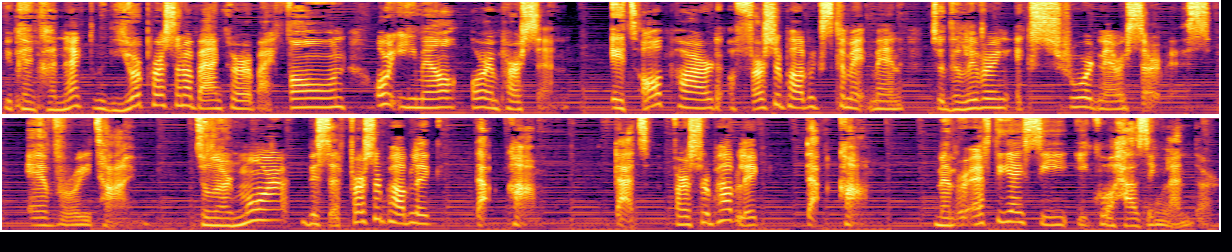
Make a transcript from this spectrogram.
you can connect with your personal banker by phone or email or in person. It's all part of First Republic's commitment to delivering extraordinary service every time. To learn more, visit firstrepublic.com. That's firstrepublic.com. Member FDIC Equal Housing Lender.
